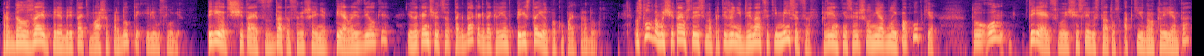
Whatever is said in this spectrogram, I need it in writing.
продолжает приобретать ваши продукты или услуги. Период считается с даты совершения первой сделки и заканчивается тогда, когда клиент перестает покупать продукт. Условно мы считаем, что если на протяжении 12 месяцев клиент не совершил ни одной покупки, то он теряет свой счастливый статус активного клиента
